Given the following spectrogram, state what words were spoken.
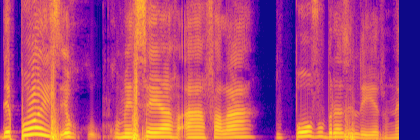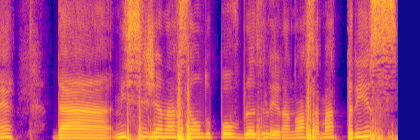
Depois, eu comecei a, a falar do povo brasileiro, né? Da miscigenação do povo brasileiro, a nossa matriz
